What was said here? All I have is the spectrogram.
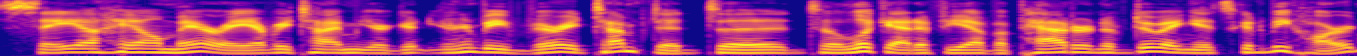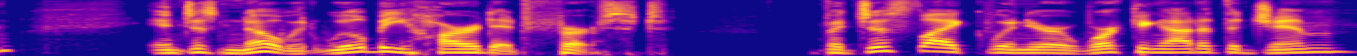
say a Hail Mary every time you're you're going to be very tempted to to look at. It. If you have a pattern of doing it, it's going to be hard, and just know it will be hard at first. But just like when you're working out at the gym,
